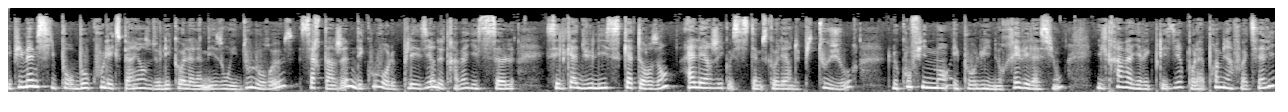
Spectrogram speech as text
Et puis même si pour beaucoup l'expérience de l'école à la maison est douloureuse, certains jeunes découvrent le plaisir de travailler seul. C'est le cas d'Ulysse, 14 ans, allergique au système scolaire depuis toujours. Le confinement est pour lui une révélation. Il travaille avec plaisir pour la première fois de sa vie.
